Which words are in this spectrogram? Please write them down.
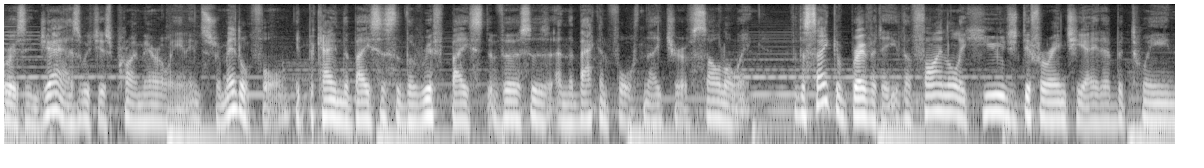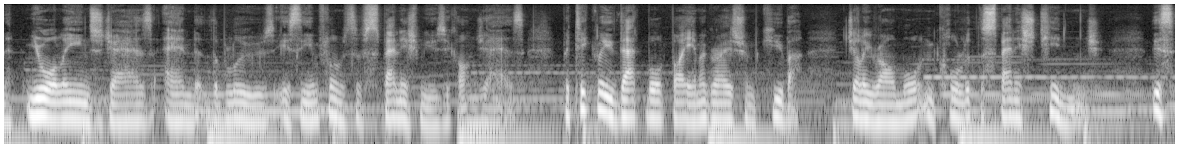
whereas in jazz, which is primarily an instrumental form, it became the basis of the riff-based verses and the back and forth nature of soloing. For the sake of brevity, the final huge differentiator between New Orleans jazz and the blues is the influence of Spanish music on jazz, particularly that brought by emigres from Cuba. Jelly Roll Morton called it the Spanish tinge. This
